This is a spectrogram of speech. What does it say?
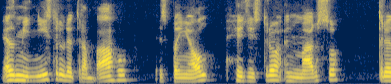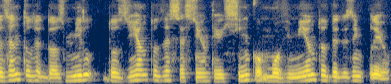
El ministro de Trabajo español registró en marzo 302.265 movimientos de desempleo.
